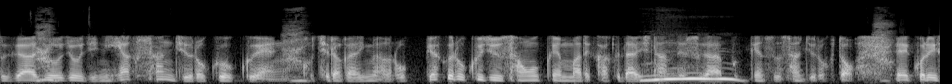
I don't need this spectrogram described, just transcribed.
すが、はい、上場時236億円、はい、こちらが今663億円まで拡大したんですが、物件数36と、えー、これ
